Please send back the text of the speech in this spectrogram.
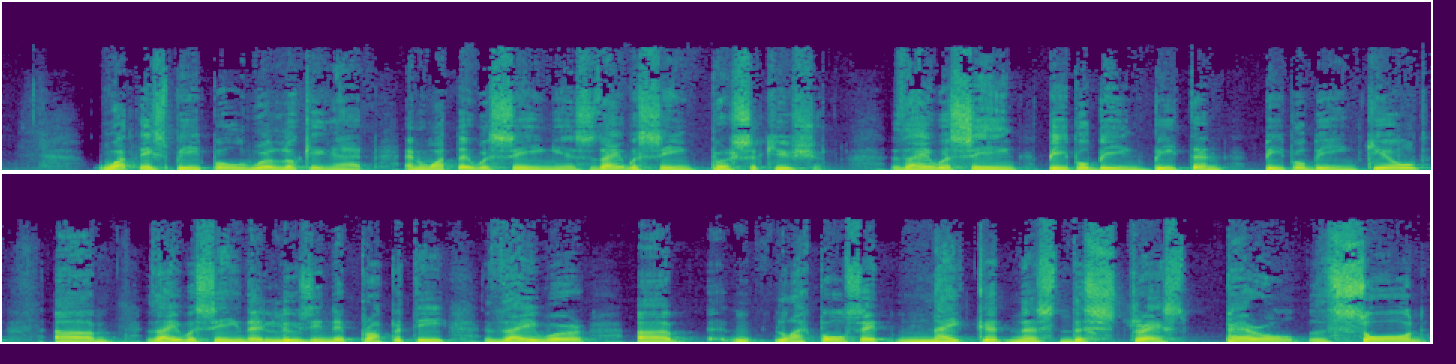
What these people were looking at and what they were seeing is they were seeing persecution. They were seeing people being beaten, people being killed. Um, they were seeing they're losing their property. They were, uh, like Paul said, nakedness, distress, peril, the sword.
